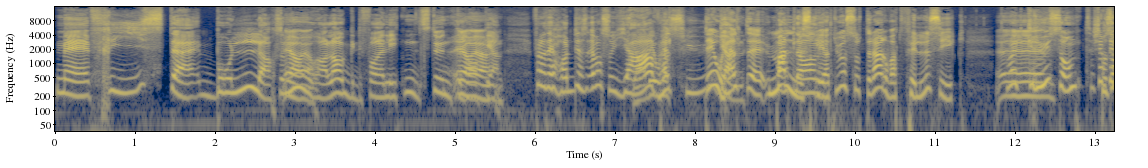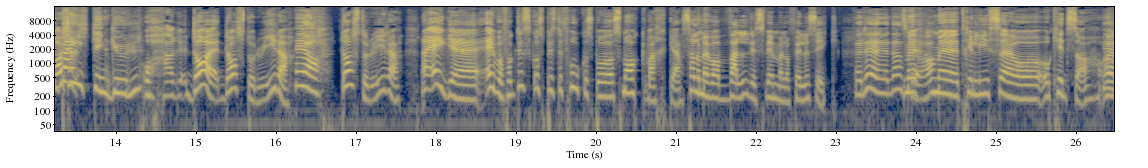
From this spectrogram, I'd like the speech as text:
med fryste boller som Ja, mor har lagd for en liten stund tilbake igjen. For jeg, hadde, jeg var så jævla sugen. Det er jo helt eh, umenneskelig at du har sittet der og vært fyllesyk. Det var Eh, grusomt. Jeg kjøpte bacongull. Herre, da, da står du i det. Ja. Da står du i det. Nei, jeg, eh, jeg var faktisk og spiste frokost på Smakverket, selv om jeg var veldig svimmel og fyllesyk. ja, det, det Med, med Trine Lise og, og kidsa. Og, Ja.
